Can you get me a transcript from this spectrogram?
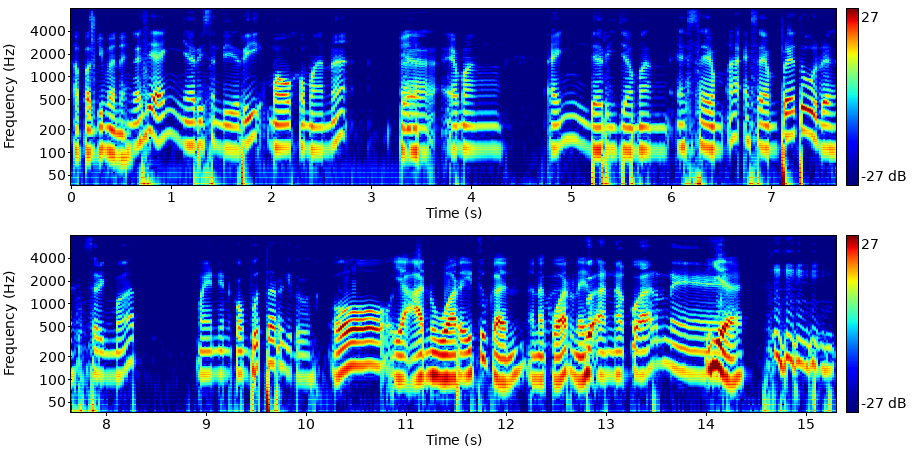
apa gimana Enggak sih aing nyari sendiri mau ke mana ya emang aing dari zaman SMA SMP tuh udah sering banget mainin komputer gitu loh Oh, ya Anwar itu kan anak warnet. Anak warnet Iya.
